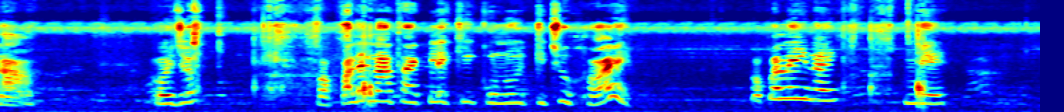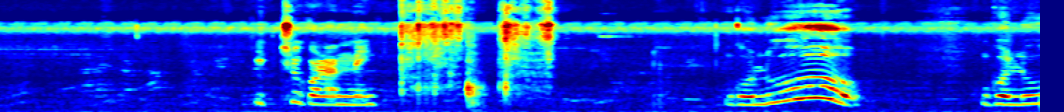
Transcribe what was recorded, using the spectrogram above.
না। ওই যে, কপালে না থাকলে কি কোনো কিছু হয়? কপালেই নাই, মেয়ে। কিচ্ছু করার নেই। গোলু গোলু,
